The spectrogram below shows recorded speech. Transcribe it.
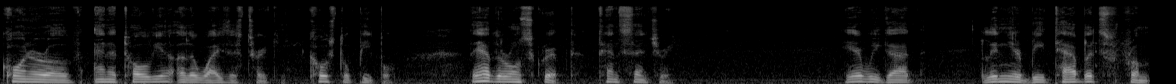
corner of Anatolia, otherwise it's Turkey. Coastal people. They have their own script, 10th century. Here we got linear B tablets from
